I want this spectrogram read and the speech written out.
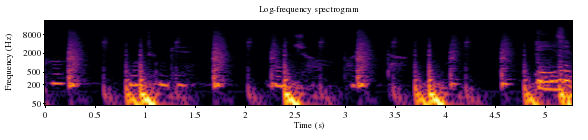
지고 모든 게 멈춰버렸다. 이제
